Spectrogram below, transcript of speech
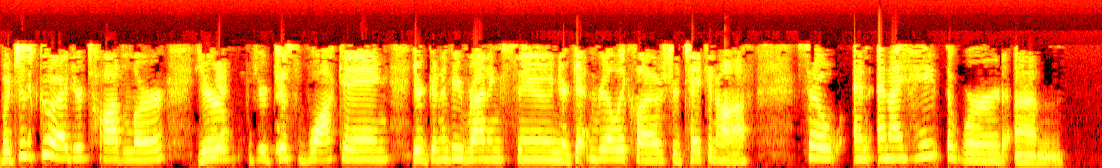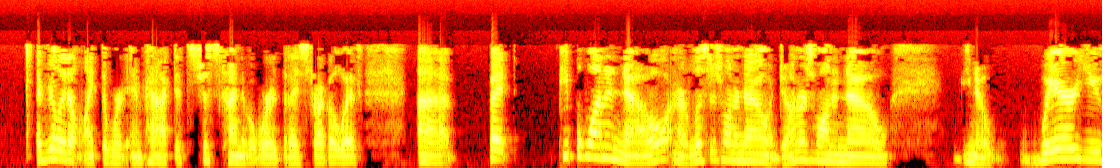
which is good. You're toddler. You're, yeah. you're just walking. You're going to be running soon. You're getting really close. You're taking off. So, and, and I hate the word, um, I really don't like the word impact. It's just kind of a word that I struggle with. Uh, but people want to know and our listeners want to know and donors want to know you know, where you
